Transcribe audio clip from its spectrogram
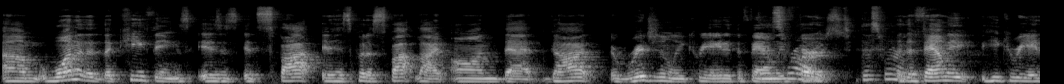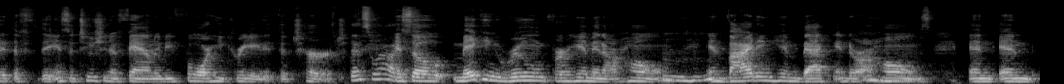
um, one of the, the key things is, is it's spot it has put a spotlight on that God originally created the family That's right. first. That's right. The family he created the the institution of family before he created the church. That's right. And so making room for him in our home, Mm-hmm. inviting him back into our homes and and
